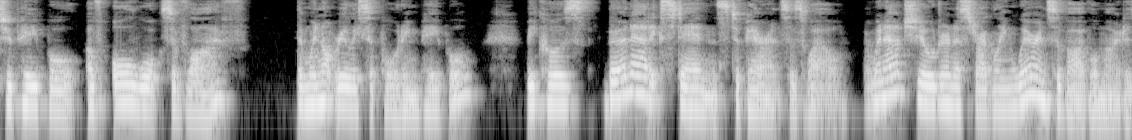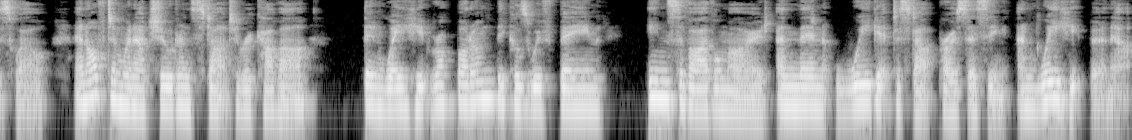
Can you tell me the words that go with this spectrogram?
to people of all walks of life, then we're not really supporting people because burnout extends to parents as well. When our children are struggling, we're in survival mode as well. And often when our children start to recover, then we hit rock bottom because we've been in survival mode and then we get to start processing and we hit burnout.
